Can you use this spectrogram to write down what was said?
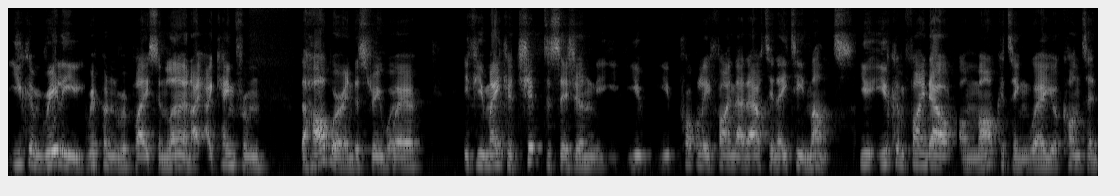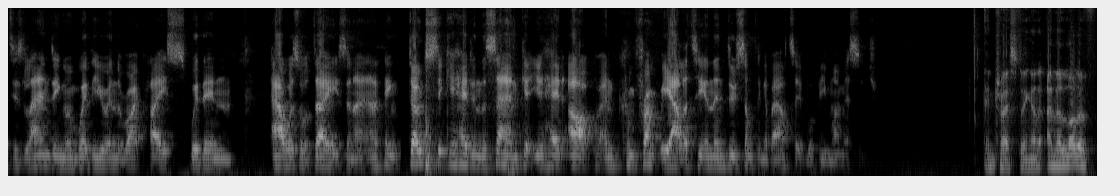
you can really rip and replace and learn. I, I came from the hardware industry where if you make a chip decision, you you probably find that out in 18 months. You you can find out on marketing where your content is landing and whether you're in the right place within hours or days. And I, and I think don't stick your head in the sand, get your head up and confront reality and then do something about it would be my message. Interesting. And, and a lot of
